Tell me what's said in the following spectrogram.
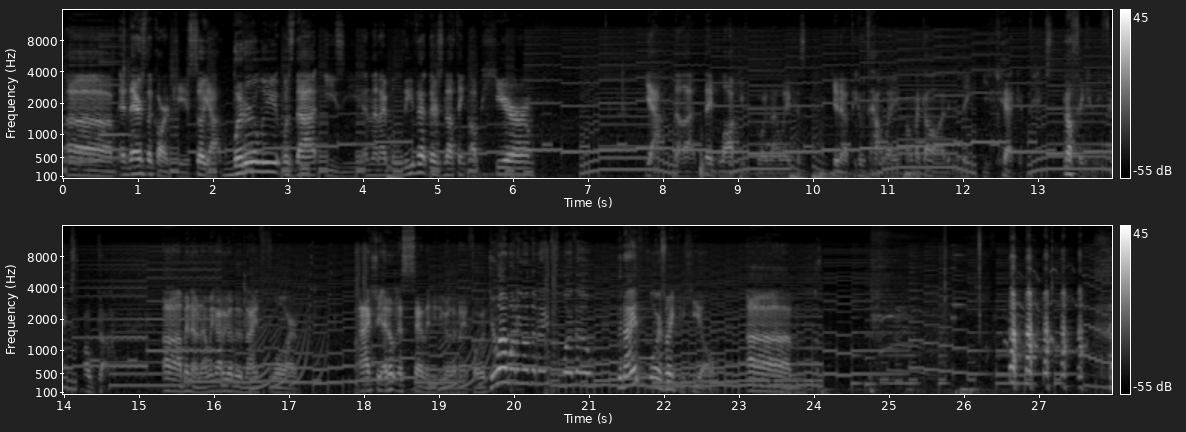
Um, and there's the card keys. So yeah, literally it was that easy. And then I believe that there's nothing up here. Yeah, no, they block you from going that way because, you know, if you go that way, oh my god, they, you can't get fixed. Nothing can be fixed. Oh god. Uh, but no, no, we gotta go to the ninth floor. Actually, I don't necessarily need to go to the ninth floor. Do I want to go to the ninth floor, though? The ninth floor is where I can heal. Um...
